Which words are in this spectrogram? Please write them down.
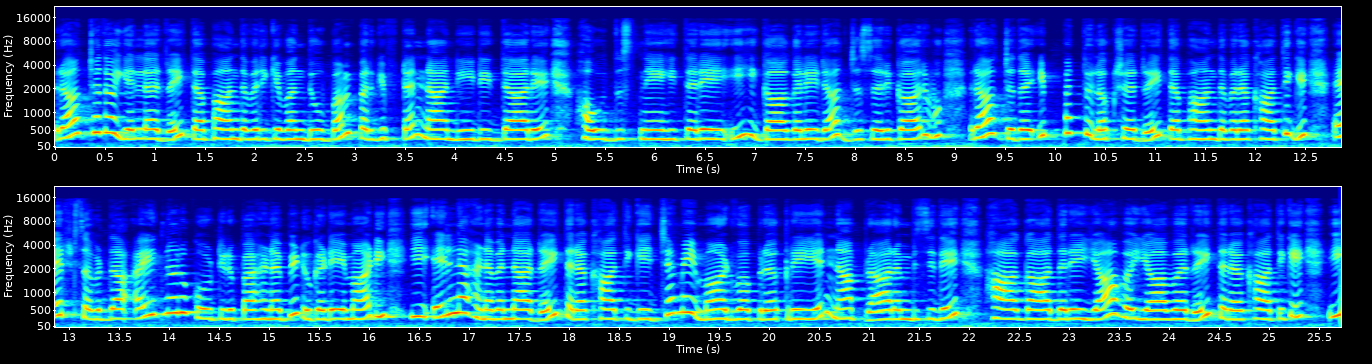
ರಾಜ್ಯದ ಎಲ್ಲ ರೈತ ಬಾಂಧವರಿಗೆ ಒಂದು ಬಂಪರ್ ಗಿಫ್ಟನ್ನು ನೀಡಿದ್ದಾರೆ. ಹೌದು ಸ್ನೇಹಿತರೆ, ಈಗಾಗಲೇ ರಾಜ್ಯ ಸರ್ಕಾರವು ರಾಜ್ಯದ ಇಪ್ಪತ್ತು ಲಕ್ಷ ರೈತ ಬಾಂಧವರ ಖಾತೆಗೆ ಎರಡು ಸಾವಿರದ ಐದುನೂರು ಕೋಟಿ ರೂಪಾಯಿ ಹಣ ಬಿಡುಗಡೆ ಮಾಡಿ ಈ ಎಲ್ಲ ಹಣವನ್ನು ರೈತರ ಖಾತೆಗೆ ಜಮೆ ಮಾಡುವ ಪ್ರಕ್ರಿಯೆಯನ್ನು ಪ್ರಾರಂಭಿಸಿದೆ. ಹಾಗಾದರೆ ಯಾವ ಯಾವ ರೈತರ ಖಾತೆಗೆ ಈ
